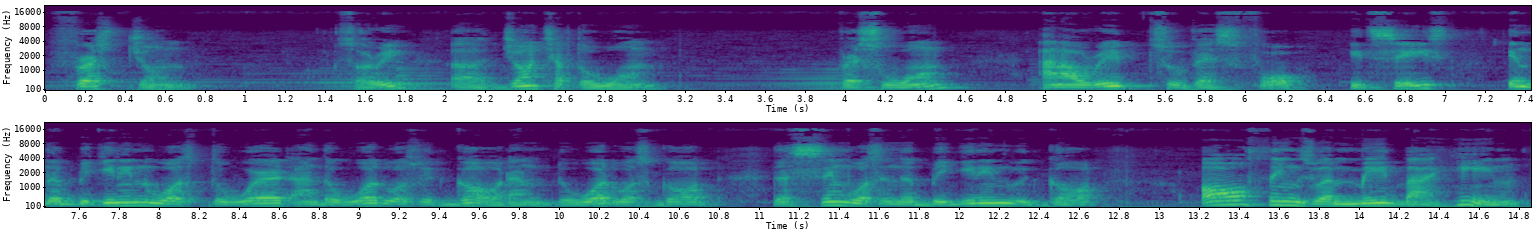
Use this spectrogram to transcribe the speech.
First John, sorry, uh, John chapter 1, verse 1, and I'll read to verse 4. It says, In the beginning was the Word, and the Word was with God, and the Word was God. The same was in the beginning with God. All things were made by Him,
